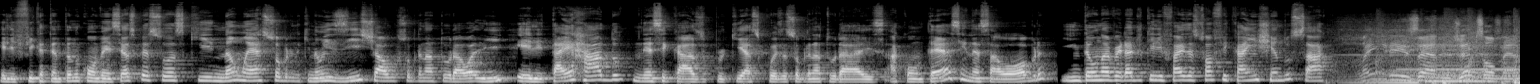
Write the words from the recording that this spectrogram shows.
ele fica tentando convencer as pessoas que não é sobre que não existe algo sobrenatural ali. Ele tá errado nesse caso porque as coisas sobrenaturais acontecem nessa obra. E então na verdade o que ele faz é só ficar enchendo o saco. Ladies and gentlemen,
